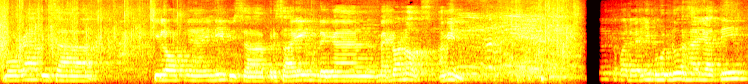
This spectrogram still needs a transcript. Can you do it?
Semoga bisa ciloknya ini bisa bersaing dengan McDonald's. Amin. Kepada Ibu Nur Hayati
